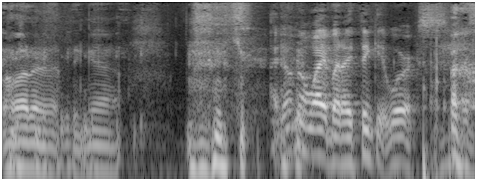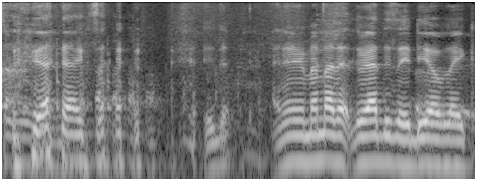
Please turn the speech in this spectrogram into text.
horror thing. Yeah, I don't know why, but I think it works for some yeah, exactly. It- And I remember that we had this idea of like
